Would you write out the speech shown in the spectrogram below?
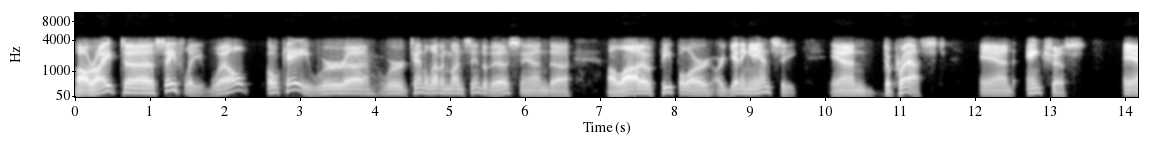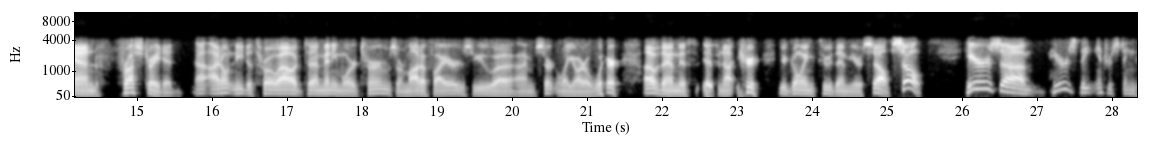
All right, uh, safely. Well, okay, we're uh, we're 10, 11 months into this, and uh, a lot of people are are getting antsy and depressed and anxious and frustrated. I don't need to throw out uh, many more terms or modifiers. You, uh, I'm certainly are aware of them. If if not, you're you're going through them yourself. So, here's um, here's the interesting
